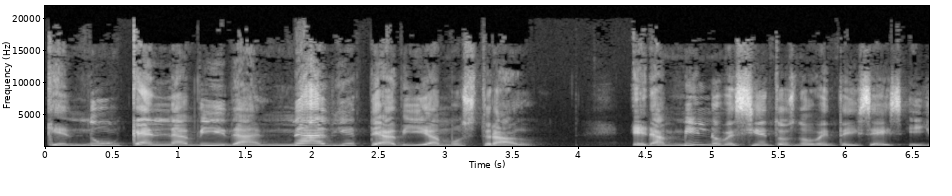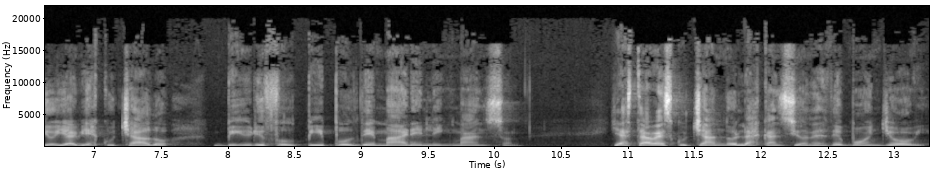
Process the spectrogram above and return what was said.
que nunca en la vida nadie te había mostrado. Era 1996 y yo ya había escuchado Beautiful People de Marilyn Manson. Ya estaba escuchando las canciones de Bon Jovi.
